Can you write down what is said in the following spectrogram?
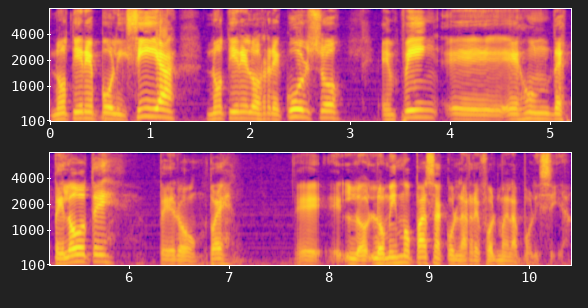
no tiene policía, no tiene los recursos, en fin, eh, es un despelote, pero pues eh, lo, mismo pasa con la reforma de la policía.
